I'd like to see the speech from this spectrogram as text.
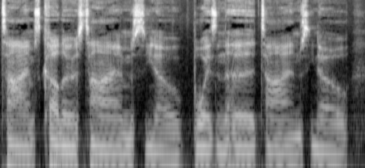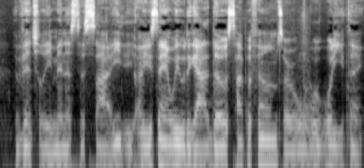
times colors times you know Boyz n the Hood times you know eventually Menace to Society. Are you saying we would have got those type of films, or what, what do you think?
